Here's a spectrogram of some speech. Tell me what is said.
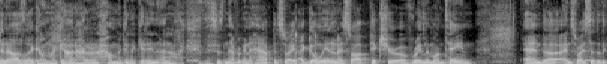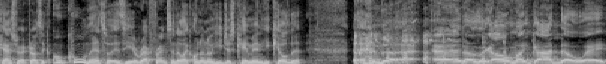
And I was like, oh my God, I don't know how am I going to get in. I don't like, this is never going to happen. So I, I, go in and I saw a picture of Ray LaMontagne. And, uh, and so I said to the casting director, I was like, oh, cool, man. So is he a reference? And they're like, oh, no, no, he just came in. He killed it and uh, and I was like, oh my god, no way.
